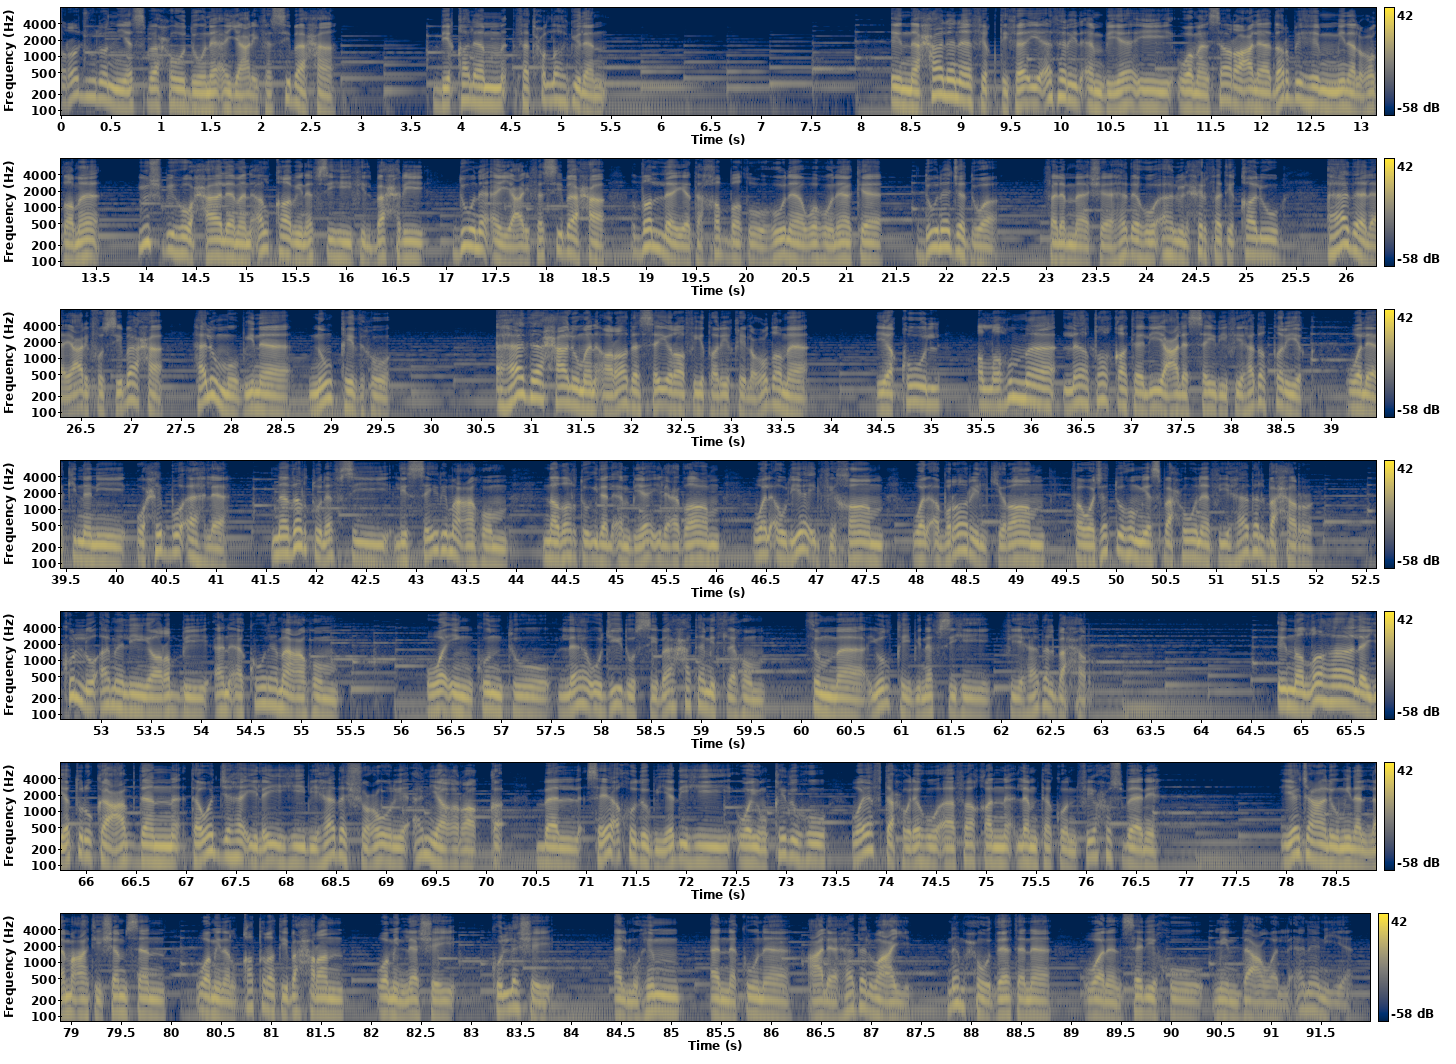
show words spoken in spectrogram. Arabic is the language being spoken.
رجل يسبح دون أن يعرف السباحه بقلم فتح الله جلن. إن حالنا في اقتفاء أثر الأنبياء ومن سار على دربهم من العظماء يشبه حال من ألقى بنفسه في البحر دون أن يعرف السباحه ظل يتخبط هنا وهناك دون جدوى. فلما شاهده أهل الحرفة قالوا هذا لا يعرف السباحه هلموا بنا ننقذه. هذا حال من أراد السير في طريق العظماء؟ يقول اللهم لا طاقة لي على السير في هذا الطريق ولكنني أحب أهله. نذرت نفسي للسير معهم. نظرت إلى الأنبياء العظام والأولياء الفخام والأبرار الكرام فوجدتهم يسبحون في هذا البحر. كل أملي يا ربي أن أكون معهم. وإن كنت لا أجيد السباحة مثلهم. ثم يلقي بنفسه في هذا البحر. إن الله لن يترك عبدا توجه إليه بهذا الشعور أن يغرق بل سيأخذ بيده وينقذه ويفتح له افاقا لم تكن في حسبانه. يجعل من اللمعة شمسا ومن القطرة بحرا ومن لا شيء كل شيء. المهم أن نكون على هذا الوعي نمحو ذاتنا وننسلخ من دعوى الأنانية.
